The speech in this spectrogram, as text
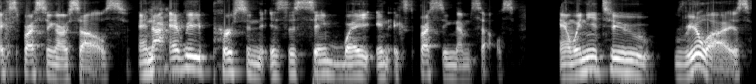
expressing ourselves and not every person is the same way in expressing themselves and we need to realize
